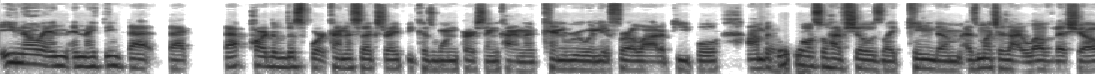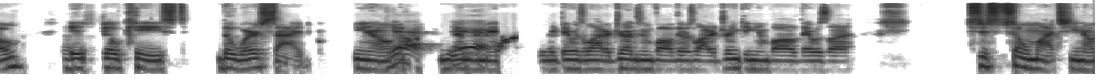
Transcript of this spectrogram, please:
you know, and and I think that that that part of the sport kind of sucks, right? Because one person kind of can ruin it for a lot of people. Um, but you also have shows like Kingdom. As much as I love the show, mm-hmm. it showcased the worst side. You know, yeah, yeah. Like there was a lot of drugs involved. There was a lot of drinking involved. There was a just so much, you know,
